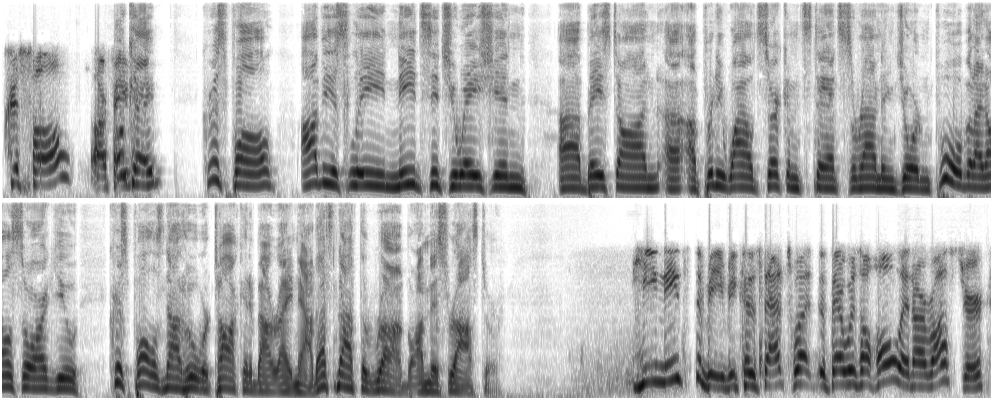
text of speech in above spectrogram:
Chris Paul, our favorite. Okay, Chris Paul, obviously need situation uh, based on uh, a pretty wild circumstance surrounding Jordan Poole, but I'd also argue Chris Paul is not who we're talking about right now. That's not the rub on this roster he needs to be because that's what there was a hole in our roster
